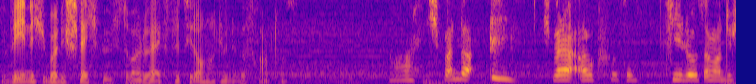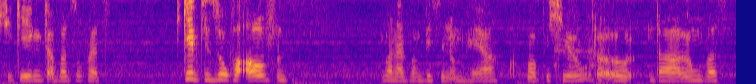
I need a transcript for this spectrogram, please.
wenig über die Stechwüste, weil du ja explizit auch nach Düne gefragt hast. Ja, ich wandere, ich wandere auch so ziellos einmal durch die Gegend, aber suche jetzt. Ich gebe die Suche auf und wandere einfach ein bisschen umher. Gucke, ob ich hier oder da irgendwas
